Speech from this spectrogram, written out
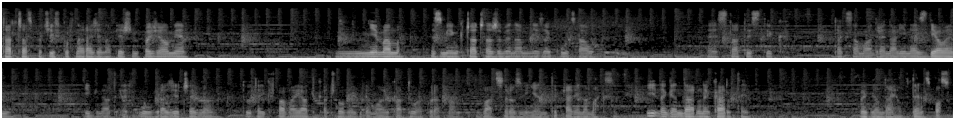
tarcza z pocisków na razie na pierwszym poziomie. Nie mam zmiękczacza, żeby nam nie zakłócał statystyk. Tak samo adrenalinę zdjąłem. Ignat FU w razie czego. Tutaj krwawa jadka, człowiek demolka, tu akurat mam wac rozwinięty prawie na maksa. I legendarne karty wyglądają w ten sposób.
